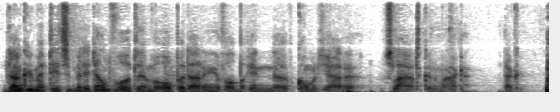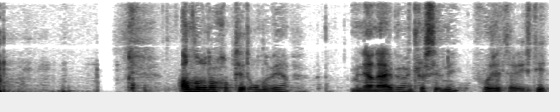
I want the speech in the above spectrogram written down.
dank u met dit, met dit antwoord en we hopen daar in ieder geval begin uh, komend jaar uh, slagen te kunnen maken. Dank u. Anderen nog op dit onderwerp? Meneer Nijberg, ChristenUnie. Voorzitter, is dit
